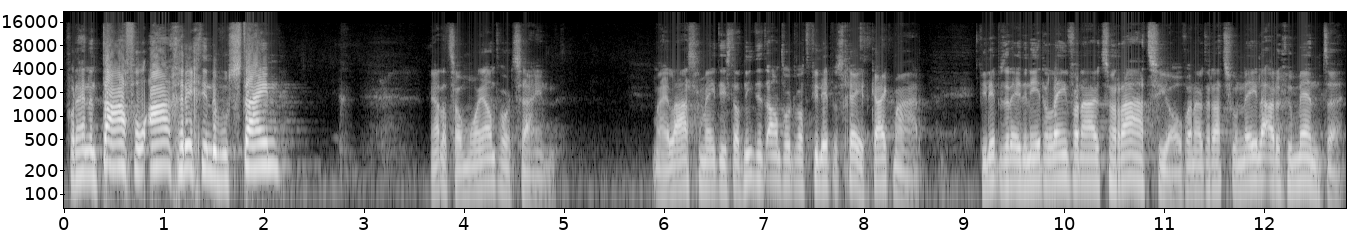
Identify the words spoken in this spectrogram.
Voor hen een tafel aangericht in de woestijn? Ja, dat zou een mooi antwoord zijn. Maar helaas, gemeente, is dat niet het antwoord wat Filippus geeft. Kijk maar. Filippus redeneert alleen vanuit zijn ratio, vanuit rationele argumenten.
